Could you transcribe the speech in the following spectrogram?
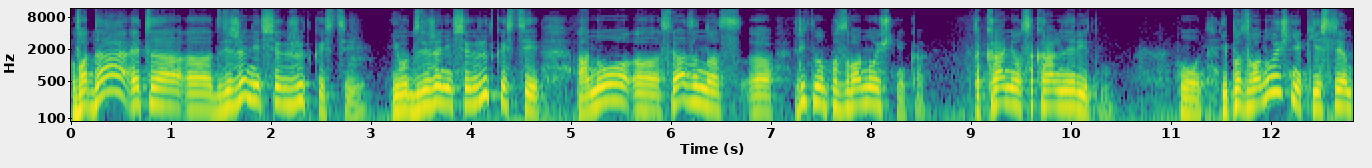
Вода это э, движение всех жидкостей. И вот движение всех жидкостей, оно э, связано с э, ритмом позвоночника. Это краниосакральный ритм. Вот. И позвоночник, если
